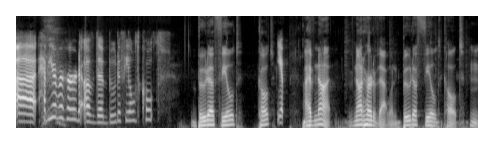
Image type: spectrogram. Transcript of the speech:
Uh, have you ever heard of the Buddha Field cult? Buddha Field cult? Yep. I have not. I've not heard of that one. Buddha Field Cult. Hmm.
